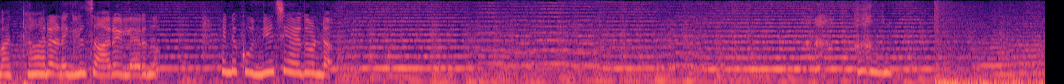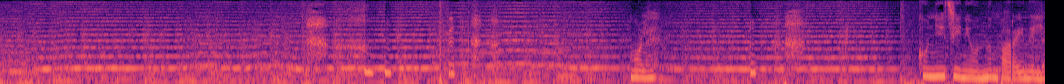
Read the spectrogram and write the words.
മറ്റാരാണെങ്കിലും സാരമില്ലായിരുന്നു. എന്റെ കുഞ്ഞേച്ചി ആയതുകൊണ്ടാ. മോളെ കുഞ്ഞേച്ചി ഇനി ഒന്നും പറയുന്നില്ല.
